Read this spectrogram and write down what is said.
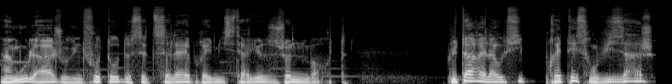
un moulage ou une photo de cette célèbre et mystérieuse jeune morte. Plus tard, elle a aussi prêté son visage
